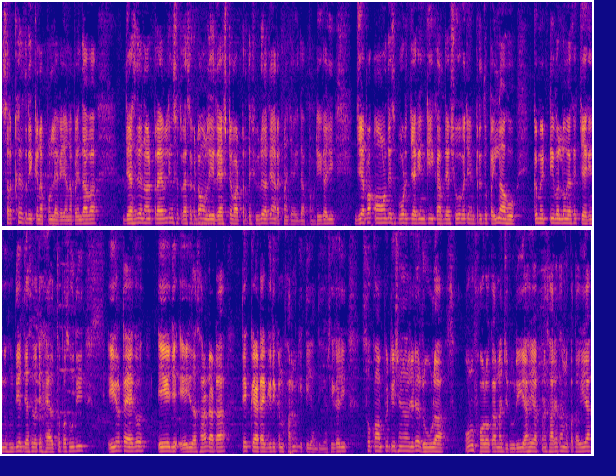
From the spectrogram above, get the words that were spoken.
ਸੁਰੱਖਿਅਤ ਤਰੀਕੇ ਨਾਲ ਆਪਾਂ ਨੂੰ ਲੈ ਕੇ ਜਾਣਾ ਪੈਂਦਾ ਵਾ। ਜਿਸ ਦੇ ਨਾਲ ਟਰੈਵਲਿੰਗ ਸਟ੍ਰੈਸ ਘਟਾਉਣ ਲਈ ਰੈਸਟ ਵਾਟਰ ਤੇ ਫੀਡ ਦਾ ਧਿਆਨ ਰੱਖਣਾ ਚਾਹੀਦਾ ਆਪਾਂ ਨੂੰ, ਠੀਕ ਆ ਜੀ? ਜੇ ਆਪਾਂ ਔਨ ਦੇ ਸਪੋਰਟ ਚੈਕਿੰਗ ਕੀ ਕਰਦੇ ਆ ਸ਼ੋਅ ਵਿੱਚ ਐਂਟਰੀ ਤੋਂ ਪਹਿਲਾਂ ਉਹ ਕਮੇਟੀ ਵੱਲੋਂ ਇੱਕ ਚੈਕਿੰਗ ਹੁੰਦੀ ਹੈ ਜਿਸ ਵਿੱਚ ਹੈਲਥ ਪਸ਼ੂ ਦੀ ਈਅਰ ਟੈਗ ਏਜ ਏਜ ਦਾ ਸਾਰਾ ਡਾਟਾ ਤੇ ਕੈਟਾਗਰੀ ਕਨਫਰਮ ਕੀਤੀ ਜਾਂਦੀ ਹੈ ਠੀਕ ਹੈ ਜੀ? ਸੋ ਕੰਪੀਟੀਸ਼ਨ ਜਿਹੜੇ ਰੂਲ ਆ, ਉਹਨੂੰ ਫੋਲੋ ਕਰਨਾ ਜ਼ਰੂਰੀ ਆ, ਇਹ ਆਪਣੇ ਸਾਰੇ ਤੁਹਾਨੂੰ ਪਤਾ ਹੀ ਆ।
